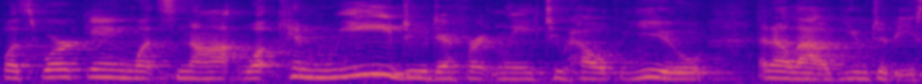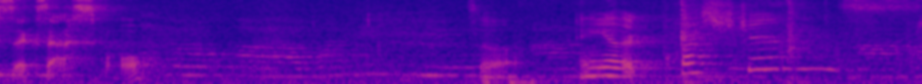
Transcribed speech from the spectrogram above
What's working, what's not, what can we do differently to help you and allow you to be successful? So, any other questions?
